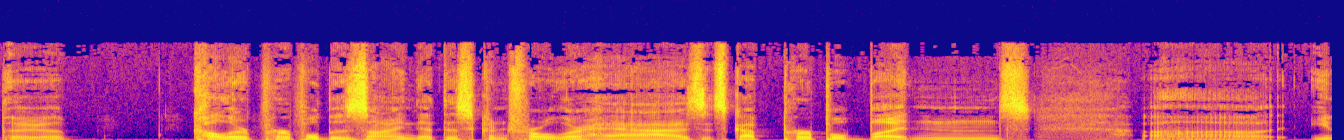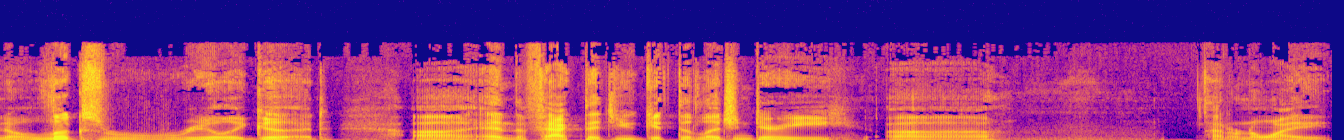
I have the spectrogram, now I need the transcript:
the color purple design that this controller has. It's got purple buttons. Uh, you know, looks really good. Uh, and the fact that you get the legendary, uh, I don't know why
